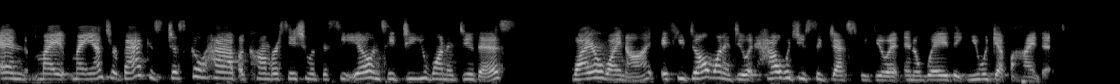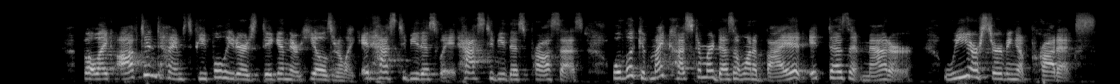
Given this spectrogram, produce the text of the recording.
And my my answer back is just go have a conversation with the CEO and say, "Do you want to do this? Why or why not? If you don't want to do it, how would you suggest we do it in a way that you would get behind it?" But like oftentimes people leaders dig in their heels and are like, it has to be this way. It has to be this process. Well, look, if my customer doesn't want to buy it, it doesn't matter. We are serving up products.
